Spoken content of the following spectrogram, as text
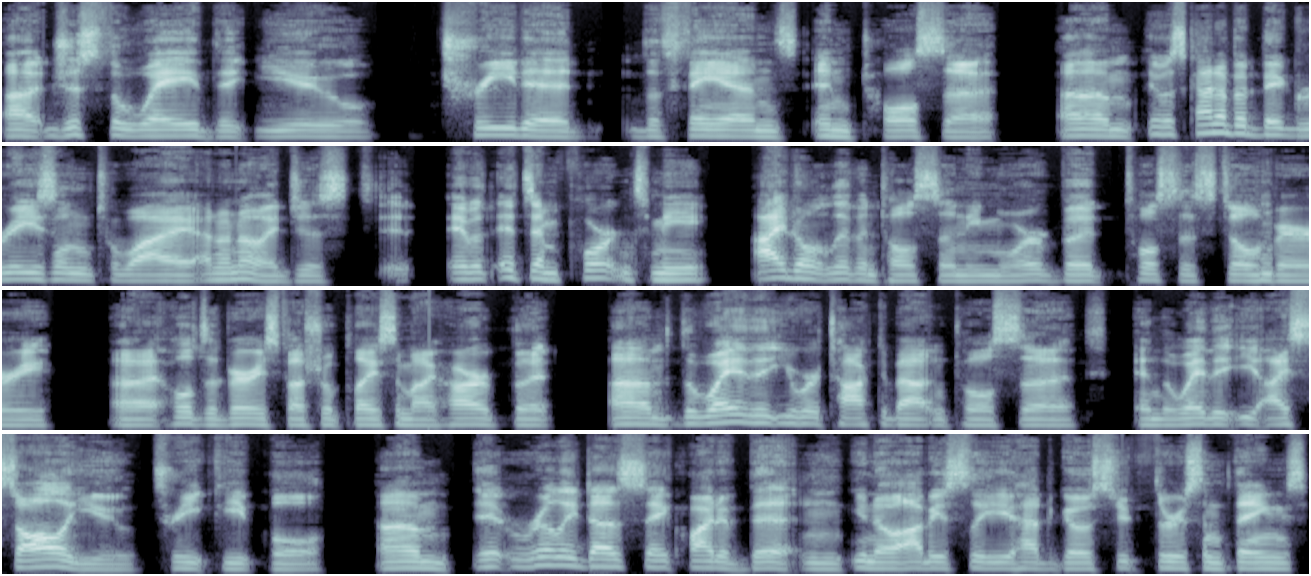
uh, just the way that you treated the fans in Tulsa, um, it was kind of a big reason to why I don't know. I just it, it it's important to me. I don't live in Tulsa anymore, but Tulsa is still very uh, holds a very special place in my heart. But um, the way that you were talked about in Tulsa and the way that you, I saw you treat people um, it really does say quite a bit. And, you know, obviously you had to go through through some things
